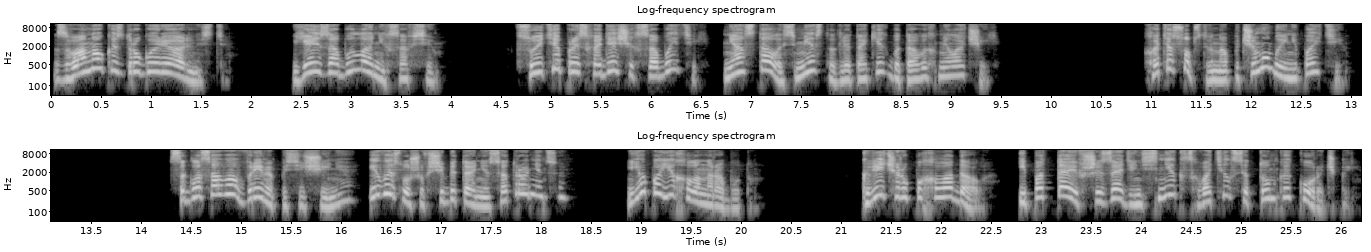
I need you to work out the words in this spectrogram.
Звонок из другой реальности. Я и забыла о них совсем. В суете происходящих событий не осталось места для таких бытовых мелочей. Хотя, собственно, почему бы и не пойти? Согласовав время посещения и выслушав щебетание сотрудницы, я поехала на работу. К вечеру похолодало, и подтаивший за день снег схватился тонкой корочкой.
